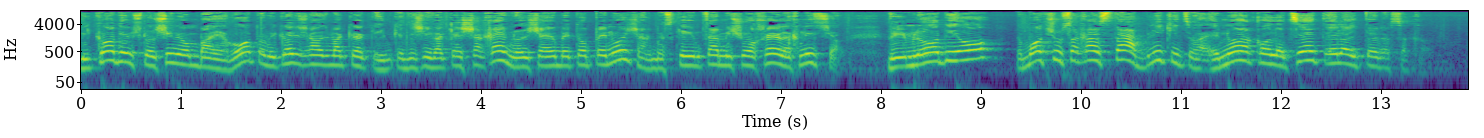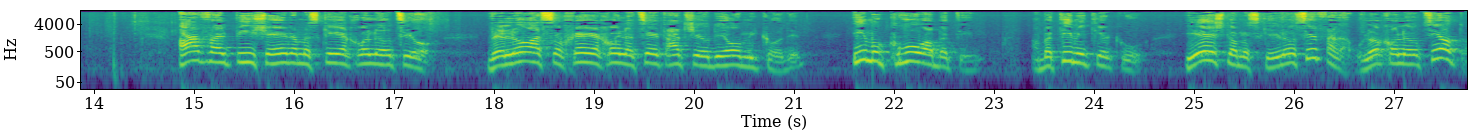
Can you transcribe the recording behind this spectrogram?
מקודם 30 יום בעיירות, או מקודם 30 יום בקרקים, כדי שיבקש שכן, לא יישאר ביתו פנוי שהמשכיר ימצא מישהו אחר להכניס שם. ואם לא הודיעו, למרות שהוא שכר סתם, בלי קצרה, אינו יכול לצאת, אלא ייתן השכר. אף על פי שאין המשכיר יכול להוציאו, ולא הסוחר יכול לצאת עד שיודיעו מקודם, אם הוכרו הבתים, הבתים התייקרו, יש למשכיר להוסיף עליו, הוא לא יכול להוציא אותו,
